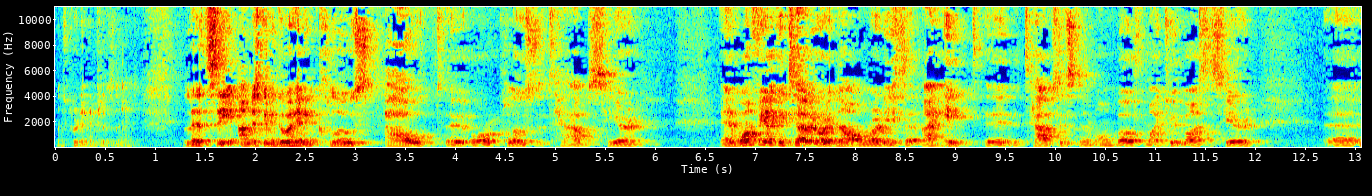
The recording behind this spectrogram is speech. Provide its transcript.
that's pretty interesting. Let's see, I'm just going to go ahead and close out uh, or close the tabs here. And one thing I can tell you right now already is that I hate uh, the tab system on both my two devices here. Uh,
